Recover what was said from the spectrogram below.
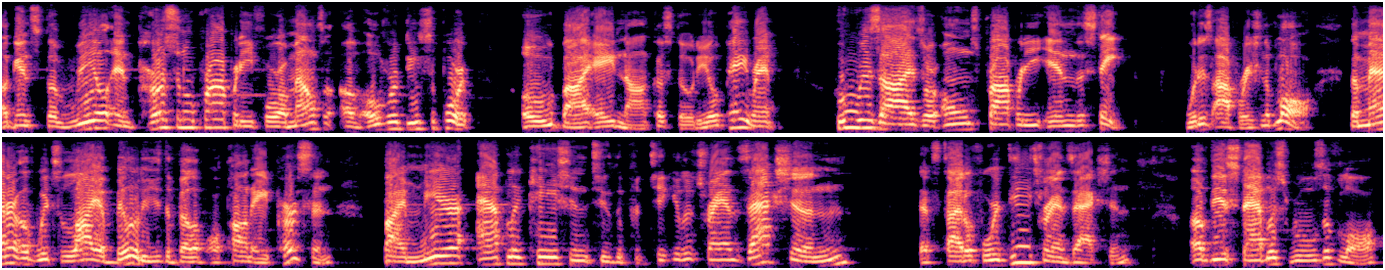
against the real and personal property for amounts of overdue support owed by a non-custodial pay rent who resides or owns property in the state. What is operation of law? The manner of which liabilities develop upon a person by mere application to the particular transaction, that's Title 4D transaction, of the established rules of law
